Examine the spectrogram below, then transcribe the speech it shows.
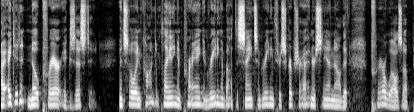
I, I didn't know prayer existed. And so, in contemplating and praying and reading about the saints and reading through Scripture, I understand now that prayer wells up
